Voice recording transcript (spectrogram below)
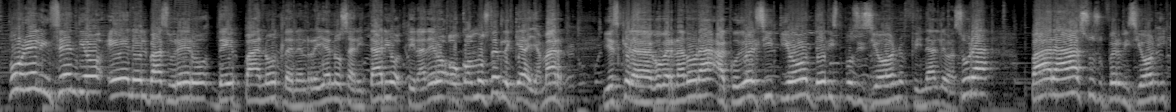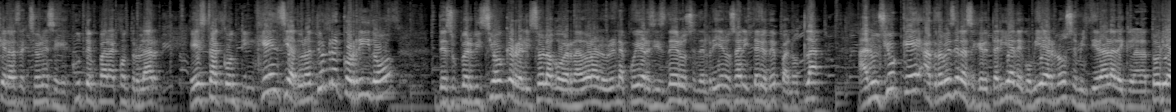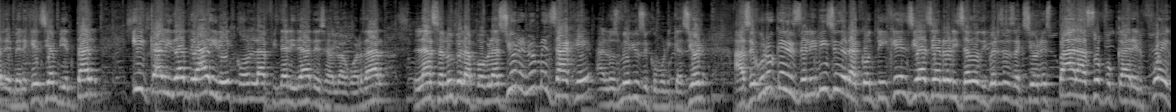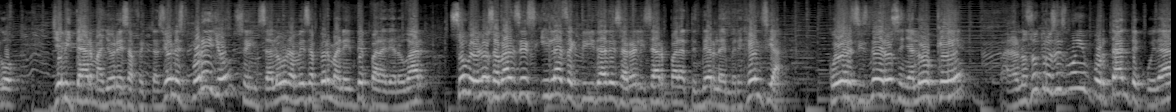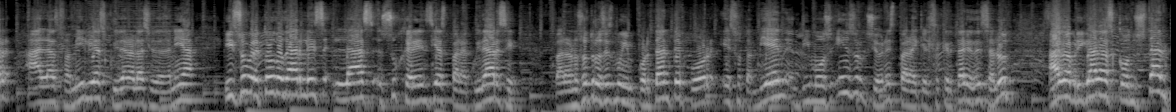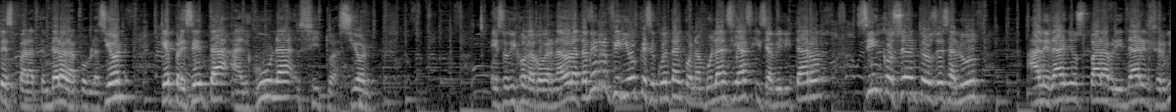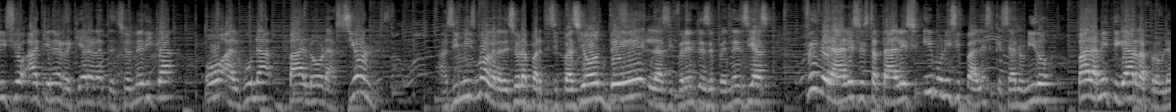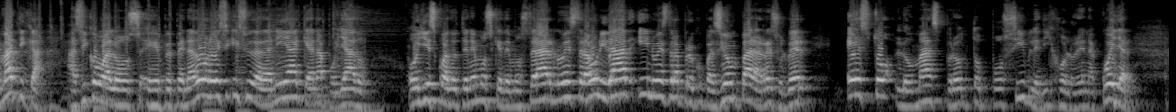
por el incendio en el basurero de Panotla, en el relleno sanitario, tiradero o como usted le quiera llamar. Y es que la gobernadora acudió al sitio de disposición final de basura para su supervisión y que las acciones se ejecuten para controlar esta contingencia. Durante un recorrido de supervisión que realizó la gobernadora Lorena Cuellar Cisneros en el relleno sanitario de Panotla, anunció que a través de la Secretaría de Gobierno se emitirá la declaratoria de emergencia ambiental y calidad de aire con la finalidad de salvaguardar la salud de la población. En un mensaje a los medios de comunicación, aseguró que desde el inicio de la contingencia se han realizado diversas acciones para sofocar el fuego y evitar mayores afectaciones. Por ello, se instaló una mesa permanente para dialogar sobre los avances y las actividades a realizar para atender la emergencia. Cuellar Cisneros señaló que para nosotros es muy importante cuidar a las familias, cuidar a la ciudadanía y sobre todo darles las sugerencias para cuidarse. Para nosotros es muy importante, por eso también dimos instrucciones para que el secretario de salud haga brigadas constantes para atender a la población que presenta alguna situación. Eso dijo la gobernadora. También refirió que se cuentan con ambulancias y se habilitaron cinco centros de salud aledaños para brindar el servicio a quienes requieran atención médica o alguna valoración. Asimismo, agradeció la participación de las diferentes dependencias federales, estatales y municipales que se han unido para mitigar la problemática, así como a los eh, pepenadores y ciudadanía que han apoyado. Hoy es cuando tenemos que demostrar nuestra unidad y nuestra preocupación para resolver esto lo más pronto posible, dijo Lorena Cuellar.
